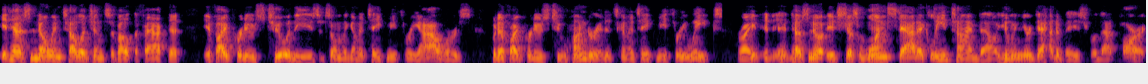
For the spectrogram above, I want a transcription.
It has no intelligence about the fact that if I produce two of these, it's only going to take me three hours. But if I produce 200, it's going to take me three weeks, right? It, it has no, it's just one static lead time value in your database for that part.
